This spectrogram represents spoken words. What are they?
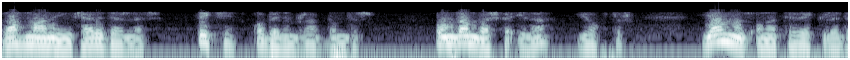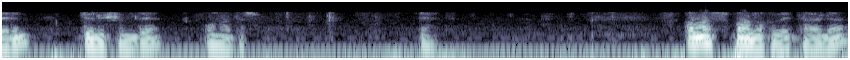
Rahman'ı inkar ederler. De ki o benim Rabbimdir. Ondan başka ilah yoktur. Yalnız ona tevekkül ederim. Dönüşümde onadır. Evet. Allah subhanahu ve teala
